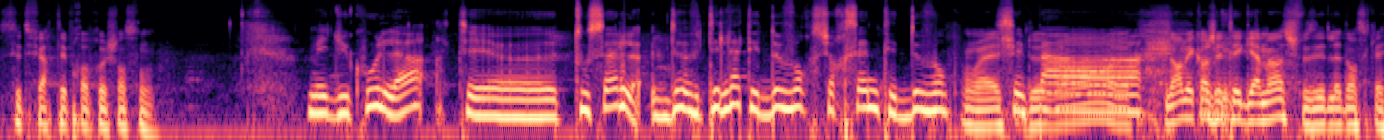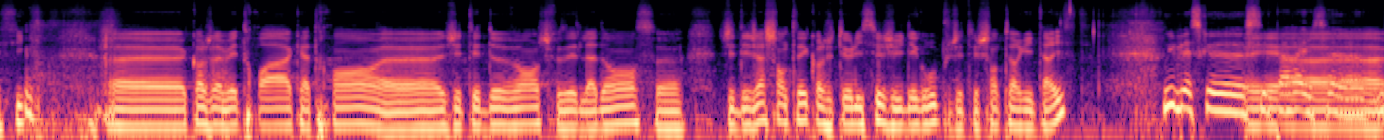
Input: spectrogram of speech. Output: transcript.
c'est de faire tes propres chansons. Mais du coup, là, t'es euh, tout seul. De, là, t'es devant sur scène, t'es devant. Ouais, C'est devant. pas- euh, Non, mais quand j'étais gamin, je faisais de la danse classique. Euh, quand j'avais 3-4 ans, j'étais devant, je faisais de la danse. j'ai déjà chanté quand j'étais au lycée, j'ai eu des groupes où j'étais chanteur-guitariste. Oui, parce que c'est pareil. ça-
